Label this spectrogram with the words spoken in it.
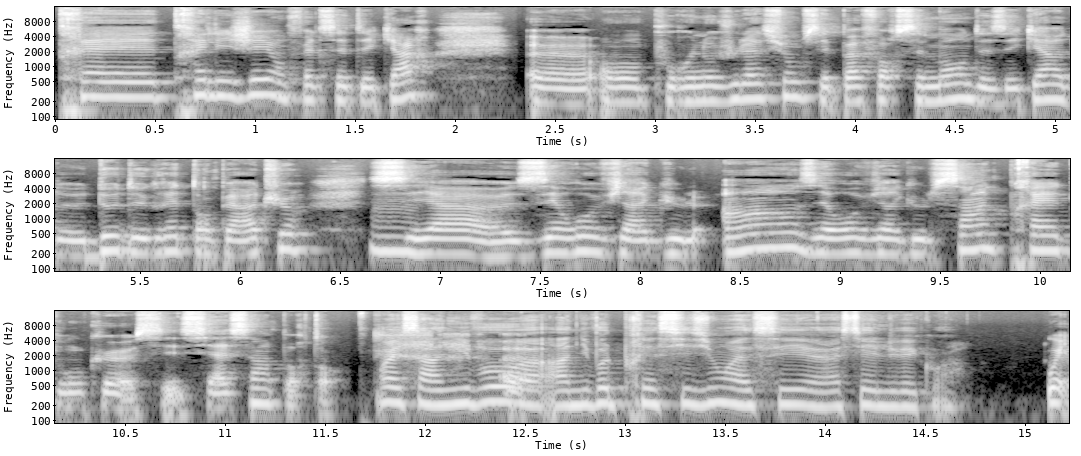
très très léger en fait cet écart. En, pour une ovulation c'est pas forcément des écarts de 2 degrés de température, hmm. c'est à 0,1, 0,5 près donc c'est assez important. Ouais c'est un niveau un niveau de précision assez assez élevé quoi. Oui,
